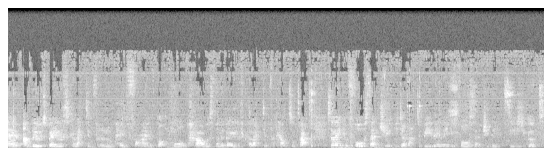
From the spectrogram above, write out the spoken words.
um, and those bailiffs collecting for an unpaid fine have got more powers than a bailiff collecting for council tax. So they can force entry, you don't have to be there, they can force entry, they can seize your goods.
